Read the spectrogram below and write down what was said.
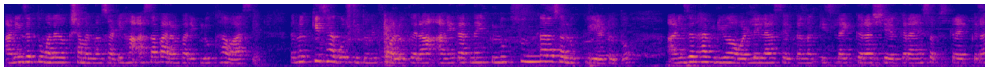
आणि जर तुम्हाला रक्षाबंधनासाठी हा असा पारंपरिक लुक हवा असेल तर नक्कीच ह्या गोष्टी तुम्ही फॉलो करा आणि त्यातनं एक लुक सुंदर असा लुक क्रिएट होतो. आणि जर हा व्हिडिओ आवडलेला असेल तर नक्कीच लाईक करा शेअर करा आणि सबस्क्राईब करा.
